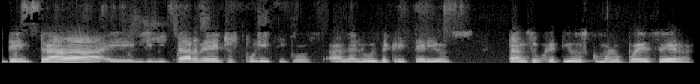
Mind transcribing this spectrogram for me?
de entrada eh, limitar derechos políticos a la luz de criterios tan subjetivos como lo puede ser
